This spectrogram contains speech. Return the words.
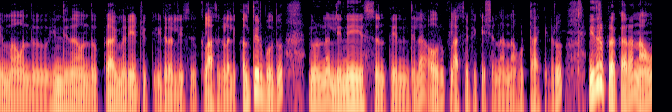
ನಿಮ್ಮ ಒಂದು ಹಿಂದಿನ ಒಂದು ಪ್ರೈಮರಿ ಎಜು ಇದರಲ್ಲಿ ಕ್ಲಾಸ್ಗಳಲ್ಲಿ ಕಲ್ತಿರ್ಬೋದು. ಇವನ್ನ ಲಿನೇಯಸ್ ಅಂತ ಏನಿದಿಲ್ಲ ಅವರು ಕ್ಲಾಸಿಫಿಕೇಷನನ್ನು ಹುಟ್ಟಾಕಿದರು. ಇದ್ರ ಪ್ರಕಾರ ನಾವು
